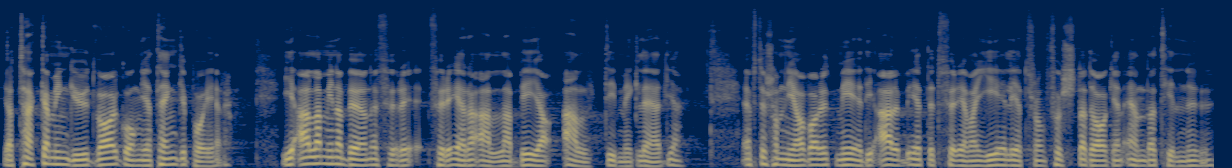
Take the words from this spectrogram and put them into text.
Jag tackar min Gud var gång jag tänker på er. I alla mina böner för, e-, för er alla ber jag alltid med glädje eftersom ni har varit med i arbetet för evangeliet från första dagen ända till nu.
